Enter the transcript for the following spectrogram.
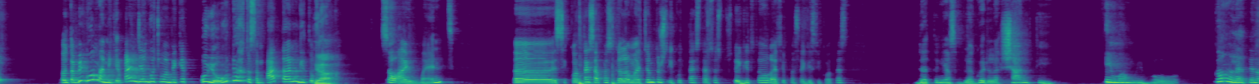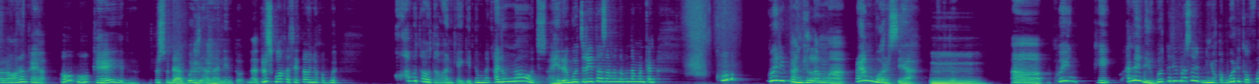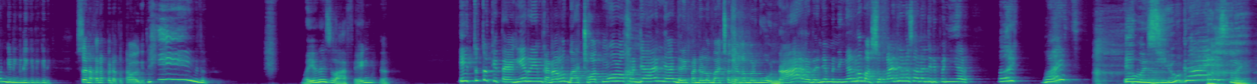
Oh, tapi gue gak mikir panjang, gue cuma pikir, oh ya udah kesempatan gitu. Ya. So I went, eh psikotes apa segala macam, terus ikut tes, tes, tes, terus udah gitu tau gak sih pas lagi psikotes, dateng yang sebelah gue adalah Shanti, Imam Wibowo. Gue ngeliatin orang-orang kayak, oh oke gitu. Terus udah gue jalanin tuh. Nah terus gue kasih tahu nyokap gue, kok kamu tahu-tahuan kayak gini? I'm like, I don't know. Terus akhirnya gue cerita sama teman-teman kan, kok gue dipanggil sama Prambors ya? Gitu. Hmm. Uh, gue yang kayak aneh deh, gue tadi masa nyokap gue ditelepon gini gini gini gini. Terus anak-anak pada ketawa gitu, hi gitu. Why you guys laughing? Gitu. Itu tuh kita yang ngirim karena lo bacot mulu kerjaannya daripada lo bacot yang gak berguna katanya mendingan lo masuk aja lo sana jadi penyiar. Like what? It was you guys? Like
